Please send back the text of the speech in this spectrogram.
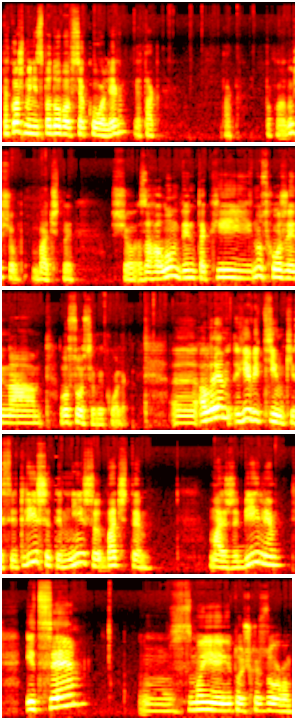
Також мені сподобався колір. Я так, так покладу, щоб бачити, що загалом він такий, ну, схожий на лососєвий колір. Е, Але є відтінки світліші, темніші. Бачите, майже білі. І це, з моєї точки зору,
